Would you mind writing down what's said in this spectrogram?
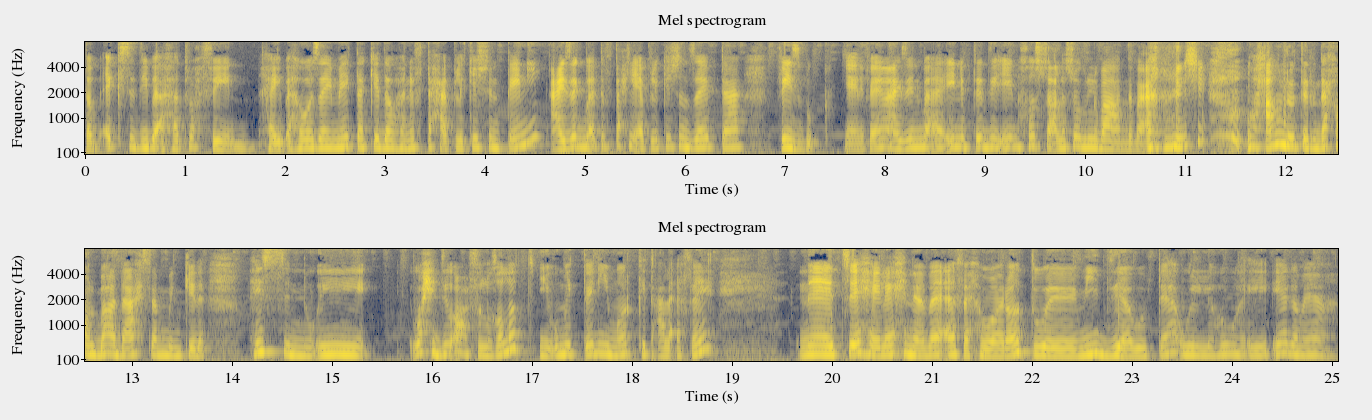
طب X دي بقى هتروح فين؟ هيبقى هو زي ميتا كده وهنفتح application تاني؟ عايزاك بقى تفتح لي application زي بتاع فيسبوك يعني فاهم؟ عايزين بقى إيه نبتدي إيه نخش على شغل بعض بقى. ماشي؟ وحاولوا تردحوا لبعض أحسن من كده. حس إنه إيه واحد يقع في الغلط يقوم التاني market على قفاه نتسحل إحنا بقى في حوارات وميديا وبتاع واللي هو إيه إيه يا جماعة؟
